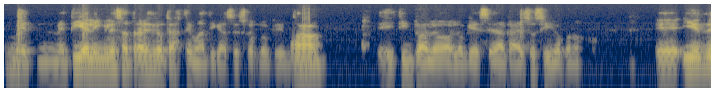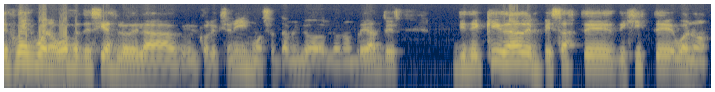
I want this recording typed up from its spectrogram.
me- metía el inglés a través de otras temáticas. Eso es lo que Ah. es distinto a lo, lo que se da acá. Eso sí lo conozco. Eh, y después, bueno, vos decías lo del coleccionismo, yo también lo, lo nombré antes. ¿Desde qué edad empezaste, dijiste, bueno,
